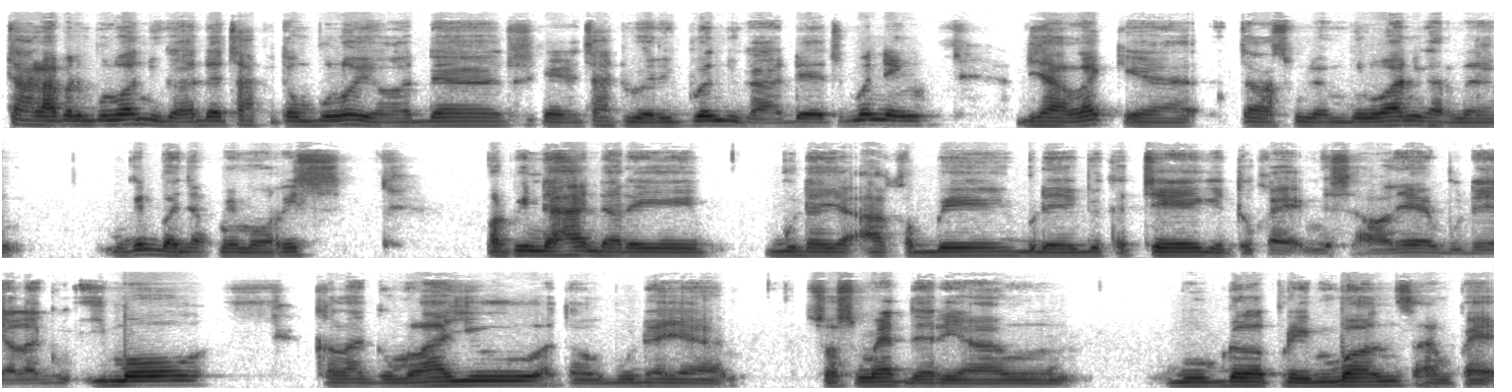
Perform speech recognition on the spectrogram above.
cah 80-an juga ada, cah 70 ya ada, terus kayak cah 2000-an juga ada. Cuman yang di highlight ya cah 90-an karena mungkin banyak memoris perpindahan dari budaya A ke B, budaya B ke C gitu kayak misalnya budaya lagu emo ke lagu Melayu atau budaya sosmed dari yang Google Primbon sampai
